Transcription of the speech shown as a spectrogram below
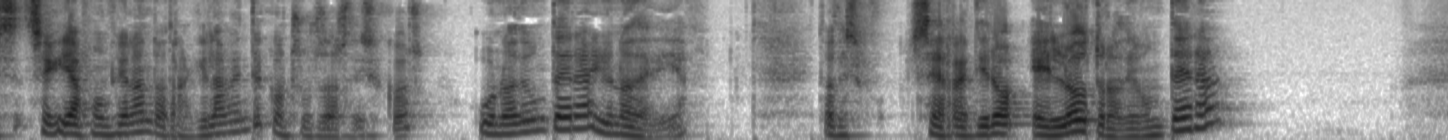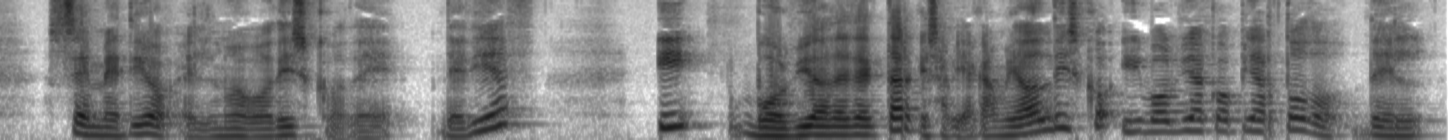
seguía funcionando tranquilamente con sus dos discos, uno de un tera y uno de 10. Entonces se retiró el otro de un tera, se metió el nuevo disco de, de 10 y volvió a detectar que se había cambiado el disco y volvió a copiar todo del,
